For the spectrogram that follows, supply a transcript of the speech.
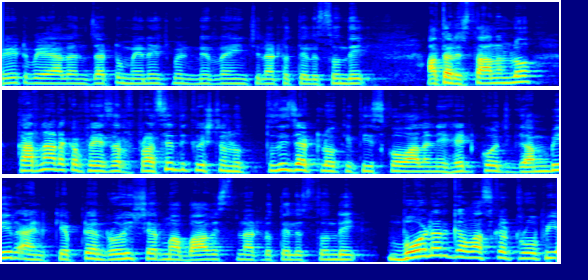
వేటు వేయాలని జట్టు మేనేజ్మెంట్ నిర్ణయించినట్లు తెలుస్తుంది. అతడి స్థానంలో కర్ణాటక ఫేసర్ ప్రసిద్ధ్ కృష్ణను తుది జట్టులోకి తీసుకోవాలని head coach Gambhir and captain Rohit Sharma భావిస్తున్నట్లు తెలుస్తుంది. బోర్డర్ గవాస్కర్ ట్రోఫీ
